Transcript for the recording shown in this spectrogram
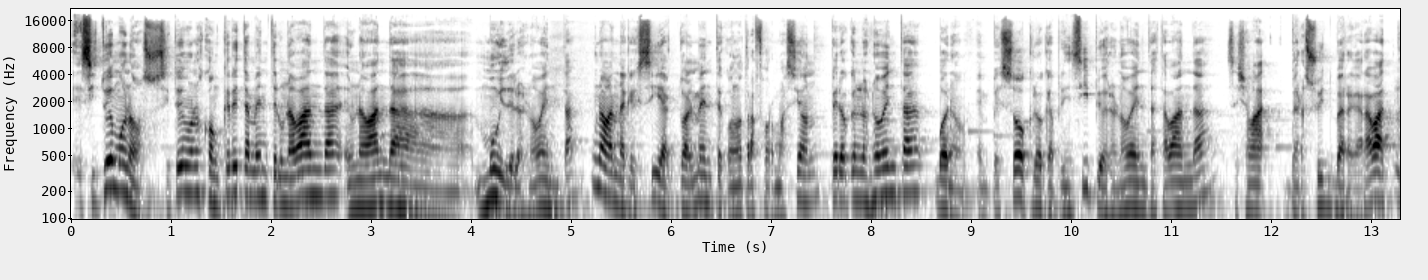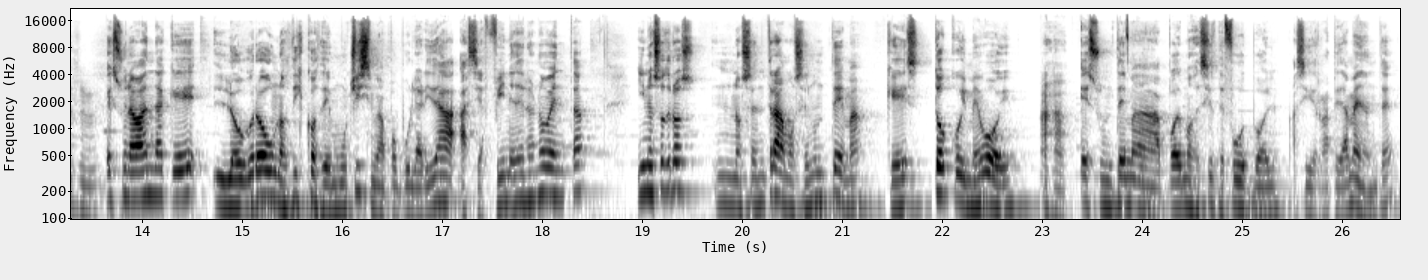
eh, situémonos, situémonos concretamente en una banda, en una banda muy de los 90, una banda que sigue actualmente con otra formación, pero que en los 90, bueno, empezó creo que a principios de los 90 esta banda, se llama Bersuit Bergarabat. Es una banda que logró unos discos de muchísima popularidad hacia fines de los 90 y nosotros nos centramos en un tema que es Toco y me voy, Ajá. es un tema, podemos decir, de fútbol, así rápidamente,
